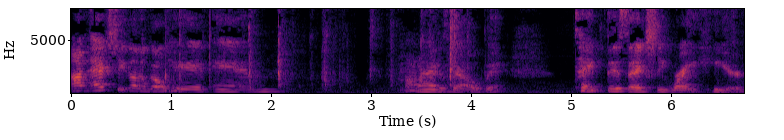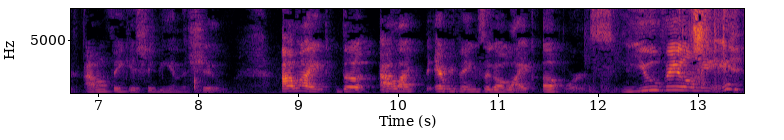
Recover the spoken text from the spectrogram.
I'm actually going to go ahead and... I don't know how this got open. Tape this actually right here. I don't think it should be in the shoe. I like the I like everything to go like upwards. You feel me?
